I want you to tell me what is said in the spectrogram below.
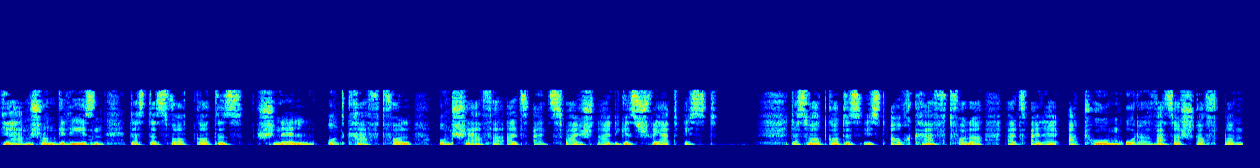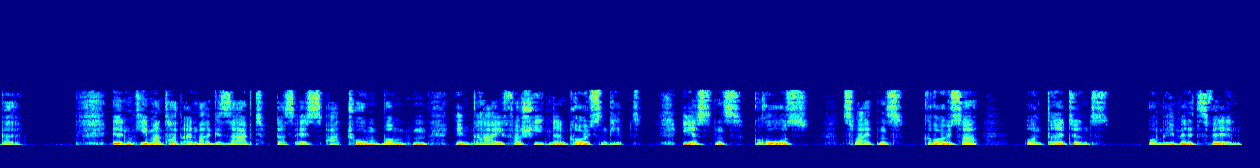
Wir haben schon gelesen, dass das Wort Gottes schnell und kraftvoll und schärfer als ein zweischneidiges Schwert ist. Das Wort Gottes ist auch kraftvoller als eine Atom- oder Wasserstoffbombe. Irgendjemand hat einmal gesagt, dass es Atombomben in drei verschiedenen Größen gibt. Erstens groß, zweitens größer und drittens, um Himmels willen,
